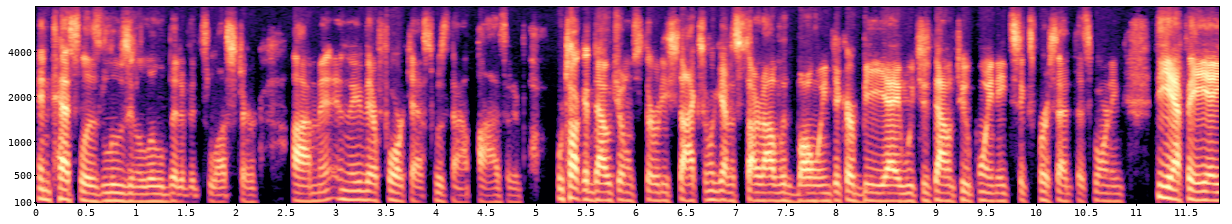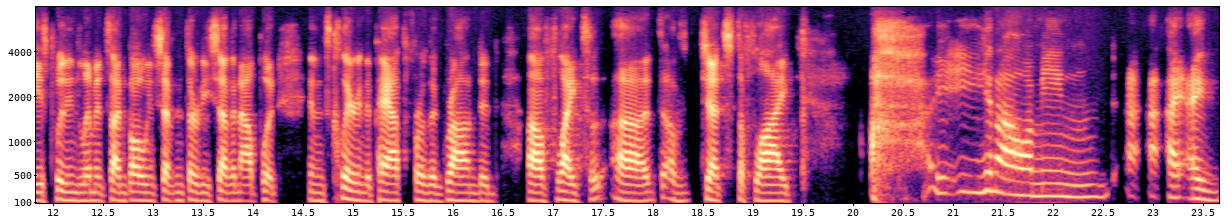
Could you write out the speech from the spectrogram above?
and Tesla is losing a little bit of its luster. Um, and, their forecast was not positive. We're talking Dow Jones 30 stocks, and we got to start out with Boeing, ticker BA, which is down 2.86% this morning. The FAA is putting limits on Boeing 737 output, and it's clearing the path for the grounded uh, flights uh, of jets to fly. You know, I mean, I, I,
